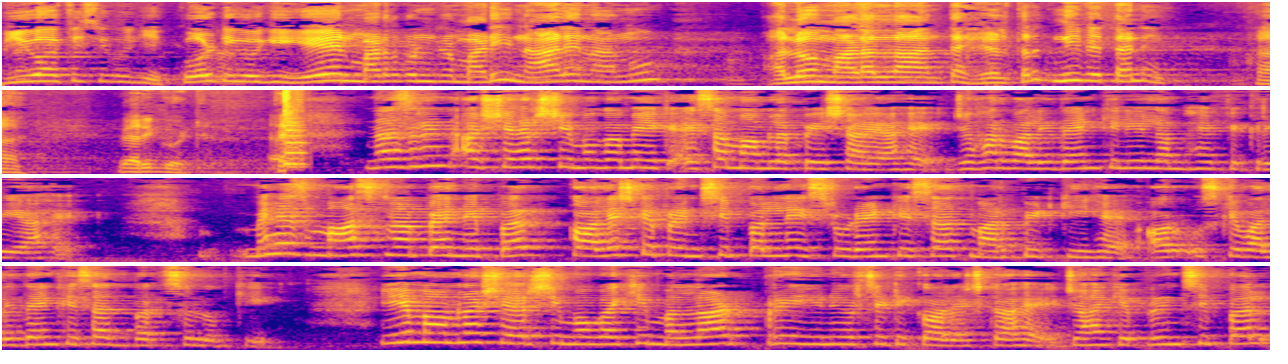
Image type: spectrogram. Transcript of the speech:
ಬಿ ಯು ಆಫೀಸಿಗೆ ಹೋಗಿ ಕೋರ್ಟಿಗೆ ಹೋಗಿ ಏನು ಮಾಡ್ಕೊಂಡ್ರೆ ಮಾಡಿ ನಾಳೆ ನಾನು ಅಲೋ ಮಾಡಲ್ಲ ಅಂತ ಹೇಳ್ತಾರೆ ನೀವೇ ತಾನೇ ಹಾಂ ವೆರಿ ಗುಡ್ नाजरीन आज शहर शिमोगा में एक ऐसा मामला पेश आया है जो हर वालिदैन के लिए लम्हे फिक्रिया है महज मास्क ना पहनने पर कॉलेज के प्रिंसिपल ने स्टूडेंट के साथ मारपीट की है और उसके वालिदैन के साथ बदसलूक की ये मामला शहर शिमोगा की मलनाड प्री यूनिवर्सिटी कॉलेज का है जहां के प्रिंसिपल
